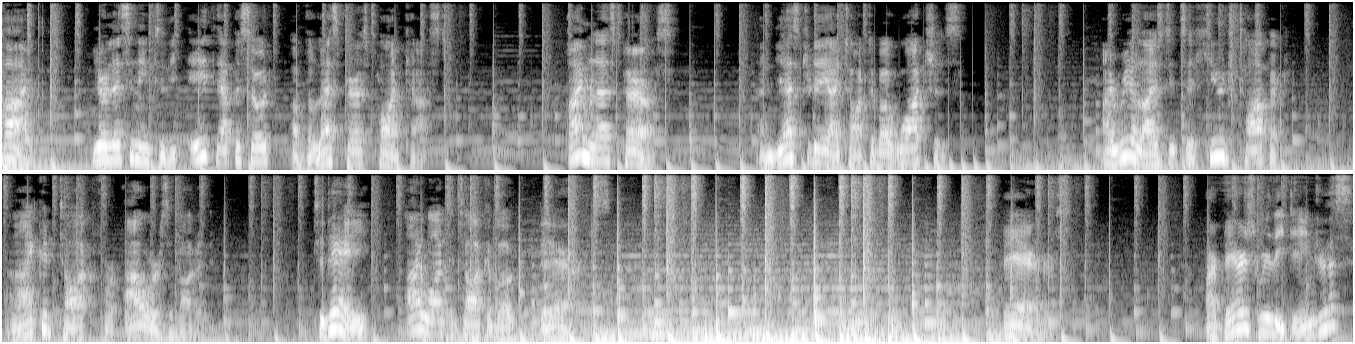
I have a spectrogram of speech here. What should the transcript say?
Hi, you're listening to the eighth episode of the Les Perras podcast. I'm Les Perras, and yesterday I talked about watches. I realized it's a huge topic, and I could talk for hours about it. Today, I want to talk about bears. Bears. Are bears really dangerous?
